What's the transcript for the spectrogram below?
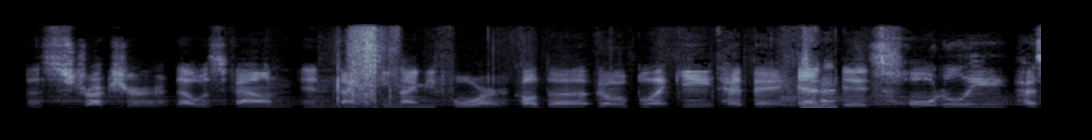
The structure that was found in 1994 called the Göbekli Tepe, and it totally has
